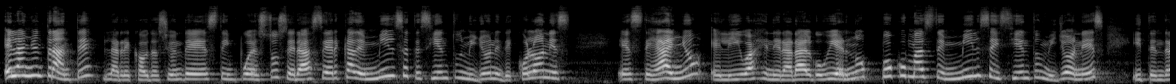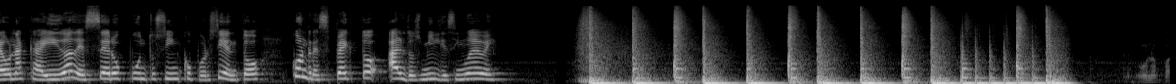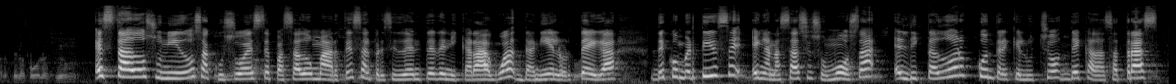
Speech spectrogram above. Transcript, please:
El año entrante, la recaudación de este impuesto será cerca de 1.700 millones de colones. Este año, el IVA generará al gobierno poco más de 1.600 millones y tendrá una caída de 0.5% con respecto al 2019. Estados Unidos acusó este pasado martes al presidente de Nicaragua, Daniel Ortega, de convertirse en Anastasio Somoza, el dictador contra el que luchó décadas atrás.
